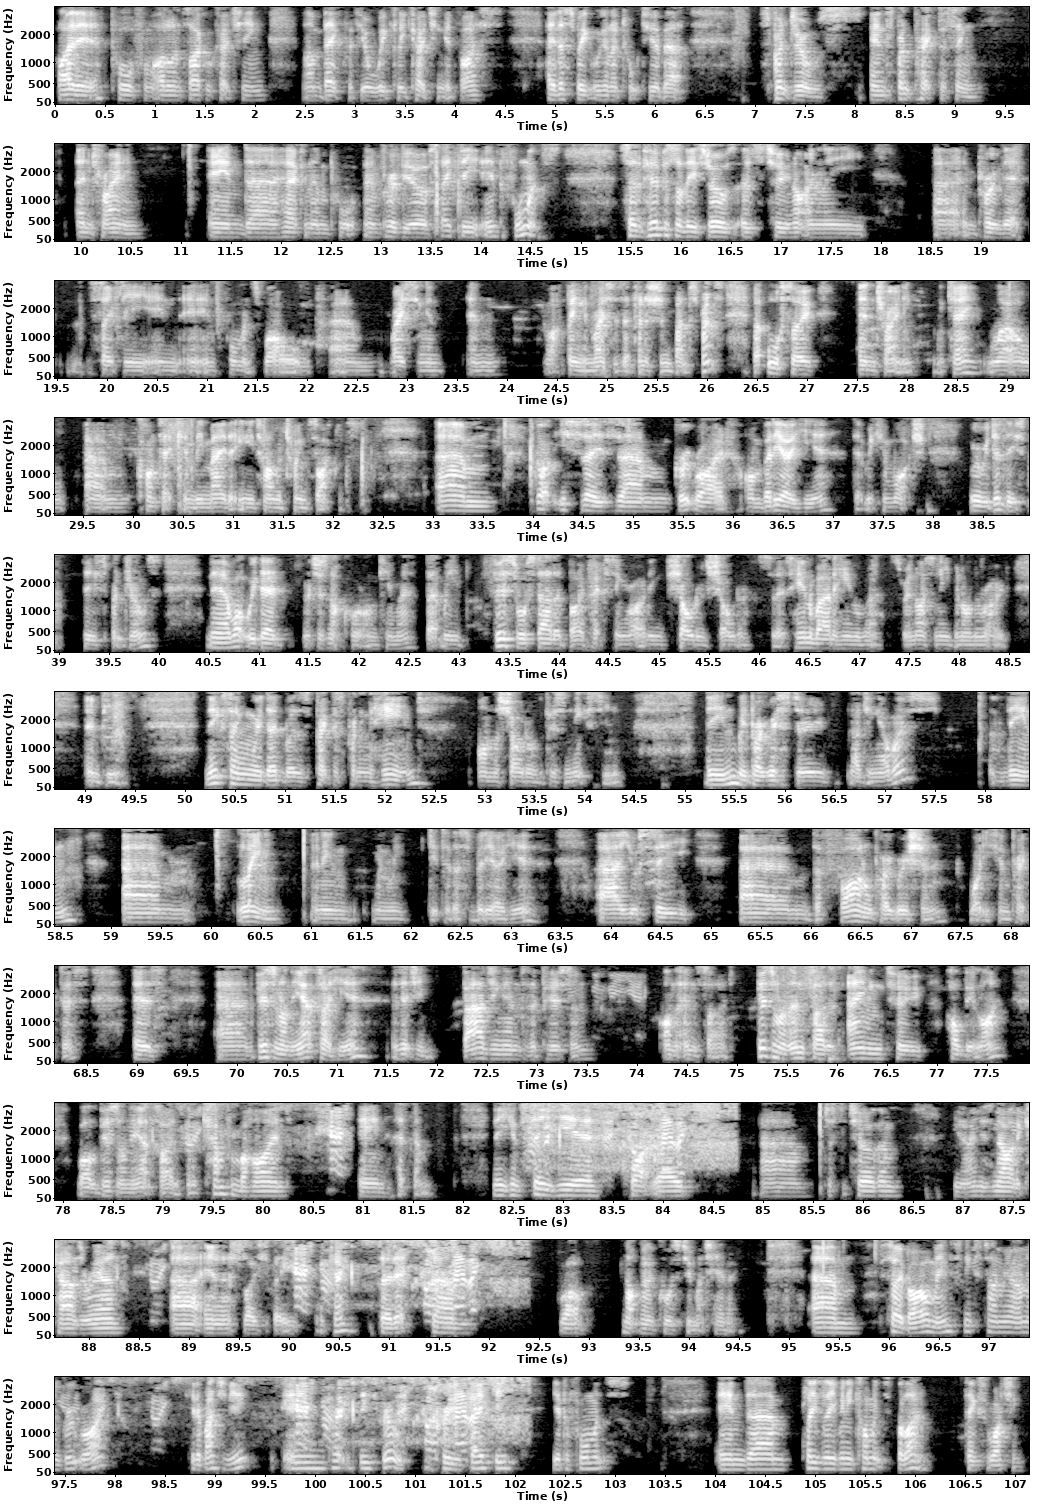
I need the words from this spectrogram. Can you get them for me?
Hi there, Paul from Odlin Cycle Coaching, and I'm back with your weekly coaching advice. Hey, this week we're going to talk to you about sprint drills and sprint practicing and training and uh, how it can import, improve your safety and performance. So, the purpose of these drills is to not only uh, improve that safety and, and performance while um, racing and, and well, being in races that finish in bunch sprints, but also in training. Okay, well, um, contact can be made at any time between cyclists. Um, got yesterday's um, group ride on video here that we can watch, where we did these these sprint drills. Now, what we did, which is not caught on camera, but we first of all started by practicing riding shoulder to shoulder. So that's handlebar to handlebar, so we're nice and even on the road in pairs. Next thing we did was practice putting a hand on the shoulder of the person next to you. Then we progress to nudging elbows, then um, leaning. And then when we get to this video here, uh, you'll see um, the final progression, what you can practice, is uh, the person on the outside here is actually barging into the person on the inside. The person on the inside is aiming to hold their line, while the person on the outside is going to come from behind and hit them. Now you can see here, white roads, um, just the two of them. You know, there's no other cars around, uh, and at a slow speed. Okay, so that's um, well, not going to cause too much havoc. Um, so by all means, next time you're on a group ride, get a bunch of you and practice these drills, improve your safety, your performance, and um, please leave any comments below. Thanks for watching.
